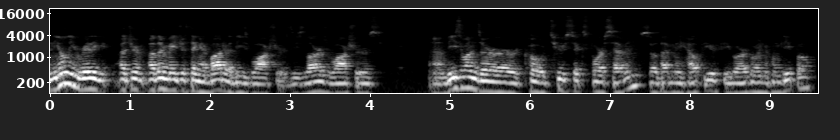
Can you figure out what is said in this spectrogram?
And the only really other major thing I bought are these washers, these large washers. Um, these ones are code 2647, so that may help you if you are going to Home Depot.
